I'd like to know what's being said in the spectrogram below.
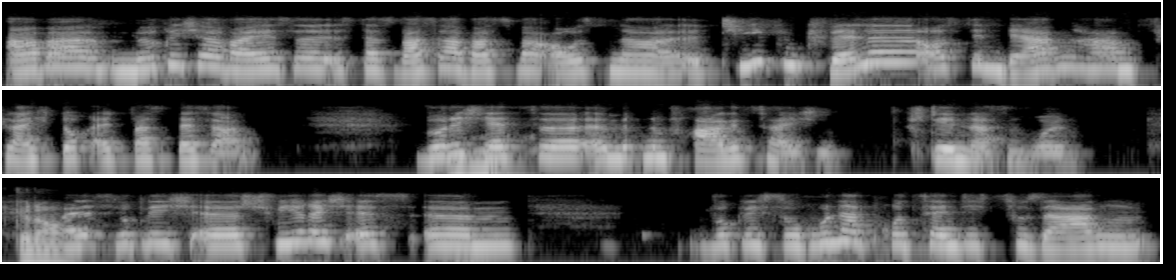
aber möglicherweise ist das Wasser, was wir aus einer äh, tiefen Quelle aus den Bergen haben, vielleicht doch etwas besser. Würde mhm. ich jetzt äh, mit einem Fragezeichen stehen lassen wollen. Genau. Weil es wirklich äh, schwierig ist, ähm, wirklich so hundertprozentig zu sagen,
